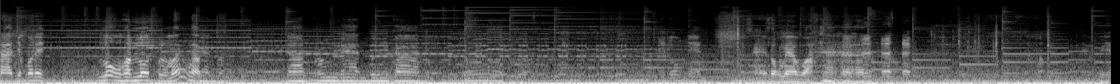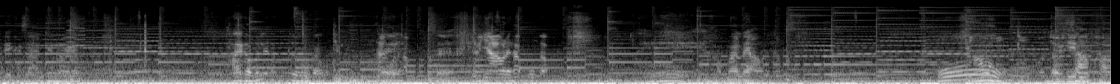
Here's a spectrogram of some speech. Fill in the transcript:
น่าจะบ่ได้ลงฮอดรถพุ่นมั้งครับด่านพรมแดนบึงการโอ้ที่ลงเนี่ยใส่ลงแนวบ่เดี๋ยวไปเอกสารกันหน่อยครับถ่ายกลับไปเลยครับเดินกลับใช่ใช่ยาวเลยครับคุณกับนี่เข้ามาแล้วโอ้เอ้าเจ้าที่สามขา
